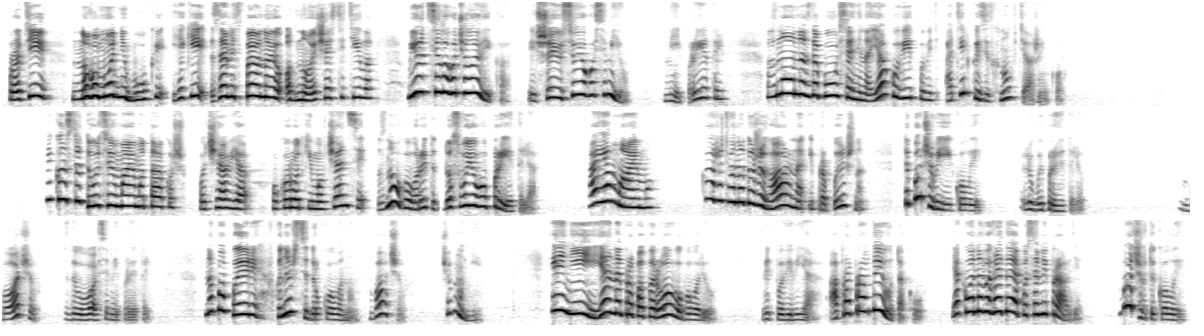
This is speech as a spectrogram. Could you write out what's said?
про ті новомодні буки, які замість певної одної часті тіла б'ють цілого чоловіка і ще й усю його сім'ю. Мій приятель знов не здобувся ні на яку відповідь, а тільки зітхнув тяженько. І конституцію маємо також, почав я по короткій мовчанці знов говорити до свого приятеля. А я маємо. Кажуть, вона дуже гарна і пропишна. Ти бачив її коли, любий приятелю? Бачив, здивувався мій приятель. На папері, в книжці друковано. Бачив. Чому ні? Е, ні, я не про паперову говорю, відповів я, а про правдиву таку, як вона виглядає по самій правді. Бачив ти коли?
